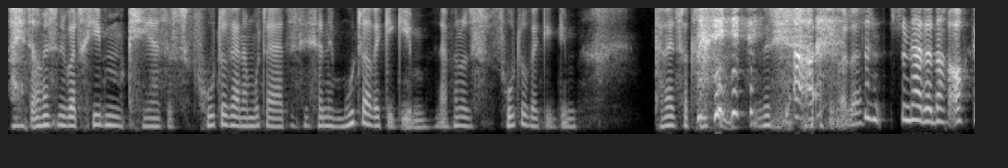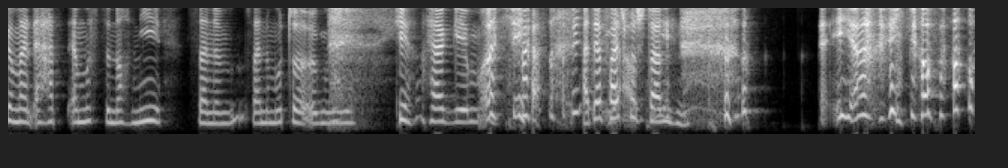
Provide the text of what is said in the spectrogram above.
War jetzt auch ein bisschen übertrieben. Okay, es ist das Foto seiner Mutter. Er hat es seine Mutter weggegeben. Er hat einfach nur das Foto weggegeben. Kann man jetzt verkraften, würde ich Ja, sagen, oder? Stimmt, stimmt, hat er doch auch gemeint, er hat, er musste noch nie seine, seine Mutter irgendwie Ja. hergeben. oder Ich Ja, weiß auch nicht. Hat er falsch Ja, verstanden. Ja, ich glaube auch.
